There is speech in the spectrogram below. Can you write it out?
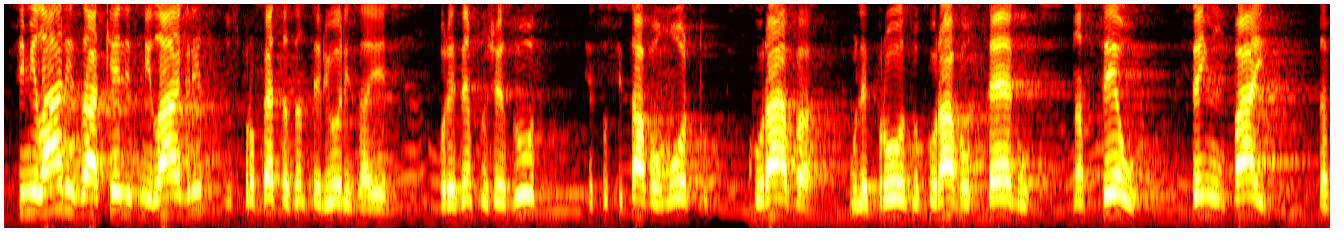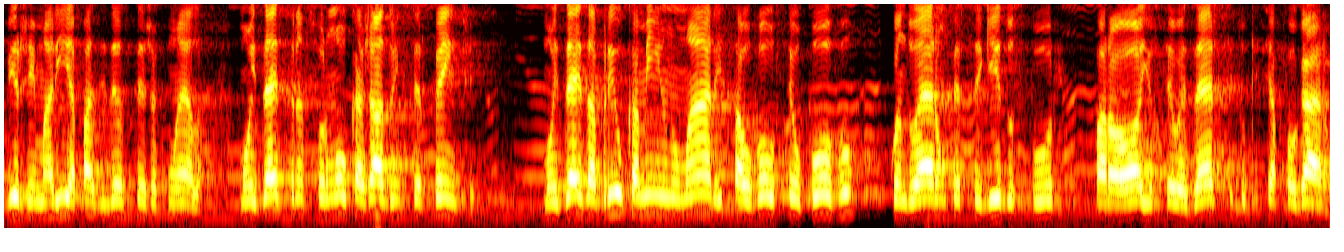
similares àqueles milagres dos profetas anteriores a ele. Por exemplo, Jesus ressuscitava o morto, curava o leproso, curava o cego, nasceu sem um pai da Virgem Maria, a paz de Deus esteja com ela. Moisés transformou o cajado em serpente. Moisés abriu o caminho no mar e salvou o seu povo quando eram perseguidos por Faraó e o seu exército que se afogaram.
